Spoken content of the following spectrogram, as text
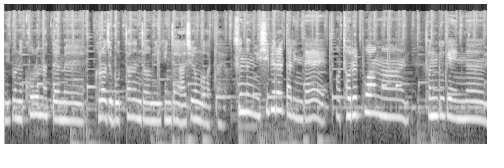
어, 이번에 코로나 때문에 그러지 못하는 점이 굉장히 아쉬운 것 같아요. 수능이 11월 달인데 어, 저를 포함한 전국에 있는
